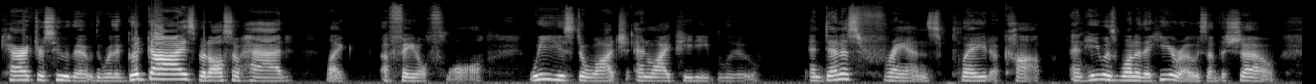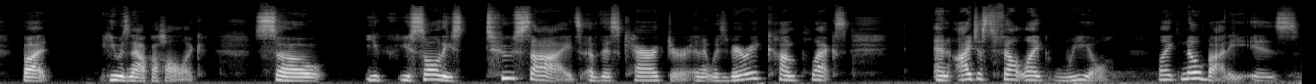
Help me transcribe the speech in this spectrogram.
Characters who the, were the good guys, but also had like a fatal flaw. We used to watch NYPD Blue and Dennis Franz played a cop and he was one of the heroes of the show, but he was an alcoholic. So you, you saw these two sides of this character and it was very complex and I just felt like real. Like nobody is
